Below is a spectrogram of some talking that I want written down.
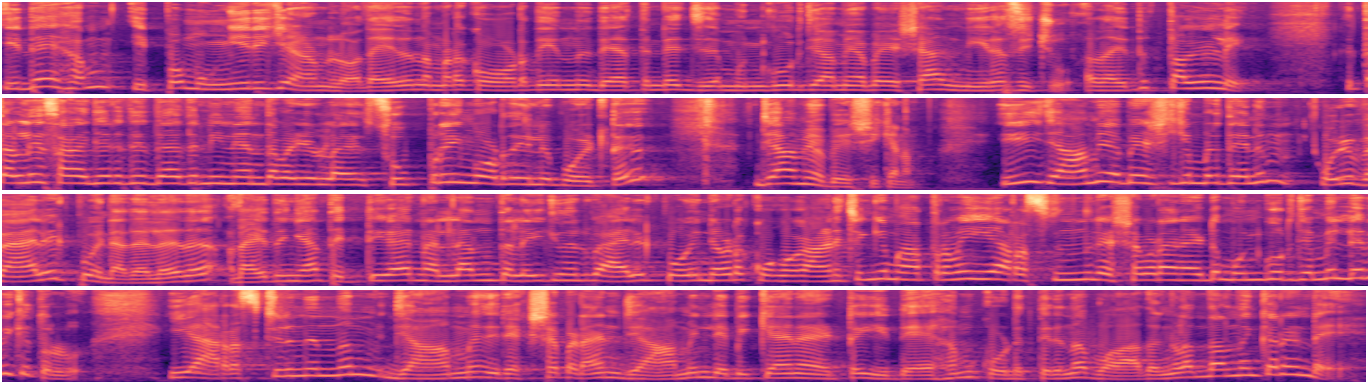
ഇദ്ദേഹം ഇപ്പോൾ മുങ്ങിയിരിക്കുകയാണല്ലോ. അതായത് നമ്മുടെ കോടതിയിൽ നിന്ന് ഇദ്ദേഹത്തിന്റെ മുൻകൂർ ജാമ്യാപേക്ഷ നിരസിച്ചു. അതായത് തള്ളി. തള്ളിയ സാഹചര്യത്തിൽ ഇദ്ദേഹത്തിന് ഇനി എന്താ വഴിയുള്ള സുപ്രീം കോടതിയിൽ പോയിട്ട് ജാമ്യം അപേക്ഷിക്കണം ഈ ജാമ്യം അപേക്ഷിക്കുമ്പോഴത്തേനും ഒരു വാലിഡ് പോയിന്റ് അതായത് അതായത് ഞാൻ തെറ്റുകാരനല്ല എന്ന് തെളിയിക്കുന്ന ഒരു വാലിഡ് പോയിന്റ് അവിടെ കാണിച്ചെങ്കിൽ മാത്രമേ ഈ അറസ്റ്റിൽ നിന്ന് രക്ഷപ്പെടാനായിട്ട് മുൻകൂർ ജാമ്യം ലഭിക്കത്തുള്ളൂ. ഈ അറസ്റ്റിൽ നിന്നും ജാമ്യം രക്ഷപ്പെടാൻ ജാമ്യം ലഭിക്കാനായിട്ട് ഇദ്ദേഹം കൊടുത്തിരുന്ന വാദങ്ങൾ എന്താണെന്ന് നിങ്ങൾക്ക് അറിയണ്ടേ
